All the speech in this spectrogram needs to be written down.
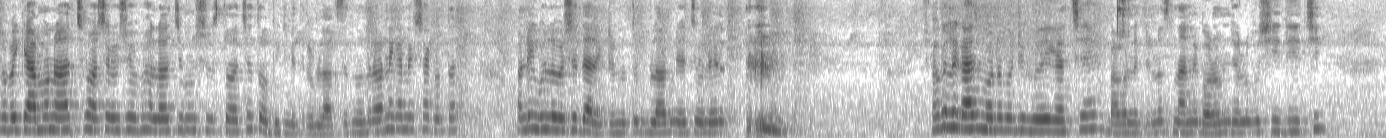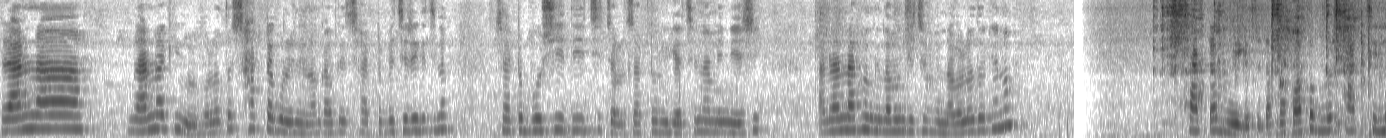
সবাই কেমন আছো? আশা করি সবাই ভালো আছো এবং সুস্থ আছো। তো অভিক মিত্র ব্লগসে তোমাদের অনেক অনেক স্বাগত। অনেক ভালোবেসে দিয়ে আরেকটা নতুন ব্লগ নিয়ে চলে সকালে কাজ মোটামুটি হয়ে গেছে। বাবানের জন্য স্নানে গরম জল বসিয়ে দিয়েছি। রান্না রান্না কী করব বলো তো? শাকটা করে নিলাম। কালকে শাকটা বেছে রেখেছিলাম। শাকটা বসিয়ে দিয়েছি। চলো শাকটা হয়ে গেছে না আমি নিয়ে আসি। আর রান্না এখন তেমন কিছু হয় না। বলো তো কেন? শাকটা হয়ে গেছে। দেখো কতগুলো শাক ছিল।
